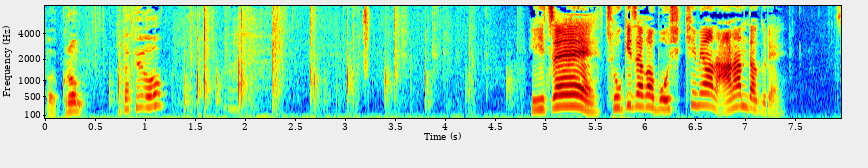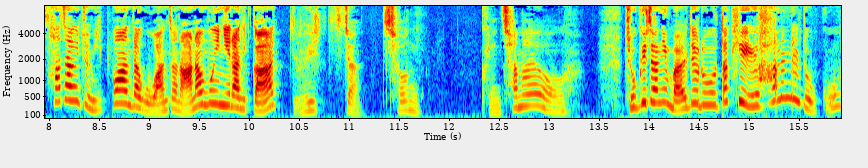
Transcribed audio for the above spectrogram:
어, 그럼 부탁해요. 이제 조 기자가 뭐 시키면 안 한다 그래. 사장이 좀 이뻐한다고 완전 아나무인이라니까. 에이 진짜. 전 괜찮아요. 조 기자님 말대로 딱히 하는 일도 없고.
